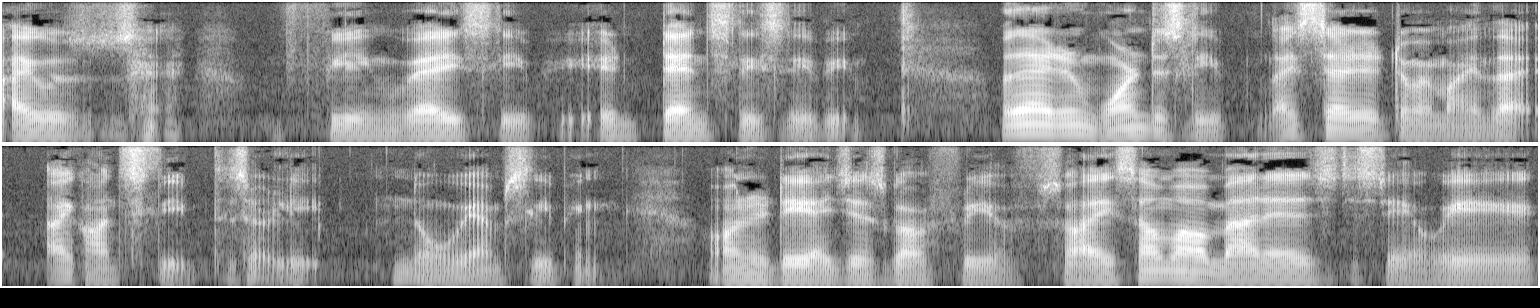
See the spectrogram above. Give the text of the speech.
I was feeling very sleepy, intensely sleepy. But then I didn't want to sleep. I said it to my mind that I can't sleep this early. No way I'm sleeping on a day I just got free of. So I somehow managed to stay awake.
